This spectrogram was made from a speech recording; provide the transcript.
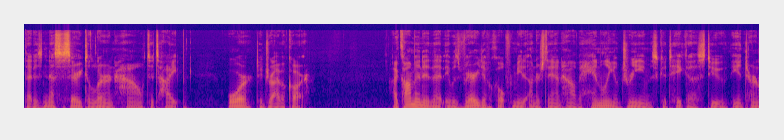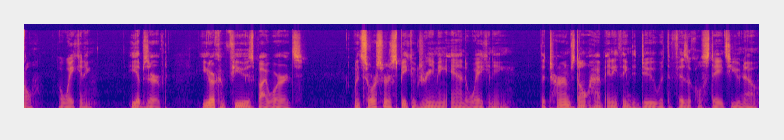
that is necessary to learn how to type or to drive a car. I commented that it was very difficult for me to understand how the handling of dreams could take us to the internal awakening. He observed, You are confused by words. When sorcerers speak of dreaming and awakening, the terms don't have anything to do with the physical states you know.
